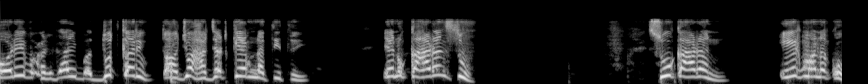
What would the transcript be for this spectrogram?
બોડી વળગાવી બધું જ કર્યું. તો હજુ હાજર કેમ નથી થઈ? એનું કારણ શું? શું કારણ? એક મને કહો.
